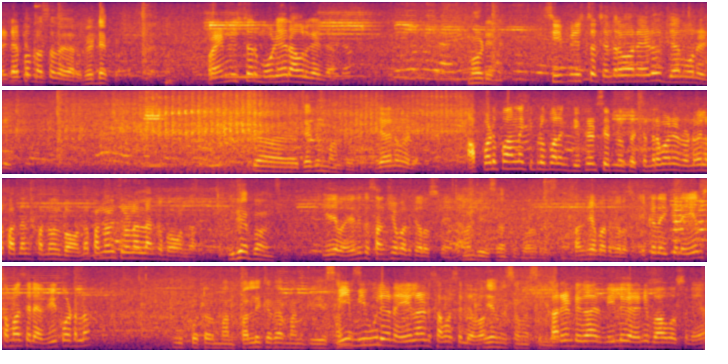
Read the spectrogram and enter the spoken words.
రెడ్డప్ప ప్రసాద్ గారు. రెడ్డప్ప. ప్రైమ్ మినిస్టర్ మోడీ రాహుల్ గాంధీ మోడీని. Chief minister Chandrababu Naidu Jaganmohan Reddy? జగన్మోహన్ రెడ్డి. జగన్మోహన్ రెడ్డి. అప్పటి పాలనకి ఇప్పుడు పాలనకి డిఫరెన్స్ ఎట్లా సార్? చంద్రబాబు నాయుడు రెండు వేల పద్నాలుగు పంతొమ్మిది బాగుందా? పంతొమ్మిది రెండు వేల దాకా బాగుందా? ఇదే బాగుంది సార్. ఇదే బాగుంది. ఎందుకు? సంక్షేమ పథకాలు వస్తున్నాయి. సంక్షేమ పథకాలు వస్తాయి ఇక్కడ ఇక్కడ ఏం సమస్య లేవు? వీకోటలో ఈ పూట మన పల్లి కదా మనకి మీ ఊళ్ళో ఎలాంటి సమస్యలు లేవా? ఏమి సమస్య లేదు. కరెంటు కానీ నీళ్ళు కానీ అన్ని బాగా వస్తున్నాయా?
